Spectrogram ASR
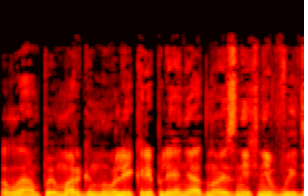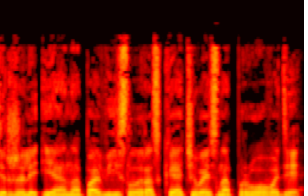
Лампы моргнули, крепления одной из них не выдержали, и она повисла, раскачиваясь на проводе.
